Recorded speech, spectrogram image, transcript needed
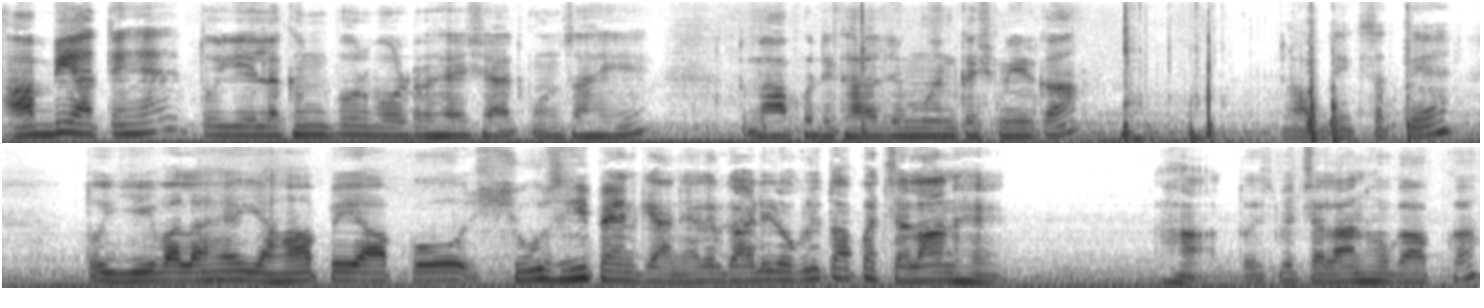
आप भी आते हैं तो ये लखनपुर बॉर्डर है शायद कौन सा है ये? तो मैं आपको दिखा रहा हूँ जम्मू एंड कश्मीर का। आप देख सकते हैं। तो ये वाला है, यहाँ पे आपको शूज़ ही पहन के आने अगर गाड़ी रोक ली तो आपका चलान है। हाँ तो इसमें चलान होगा आपका।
